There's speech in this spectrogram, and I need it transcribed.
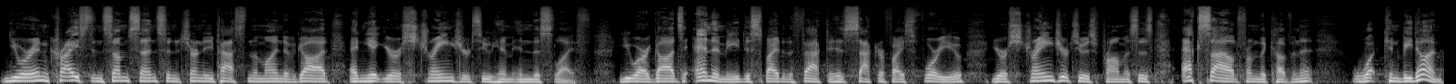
You are in Christ in some sense in eternity past in the mind of God, and yet you're a stranger to him in this life. You are God's enemy despite of the fact of his sacrifice for you. You're a stranger to his promises, exiled from the covenant, what can be done?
